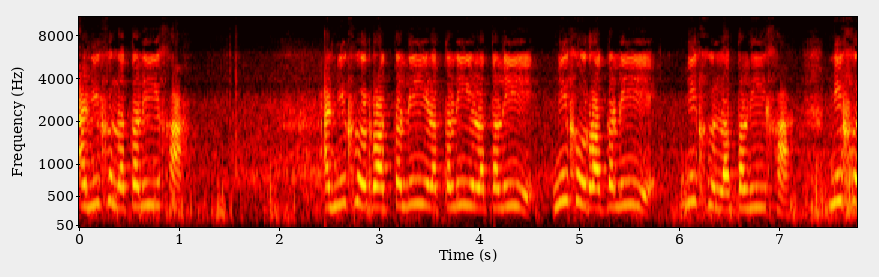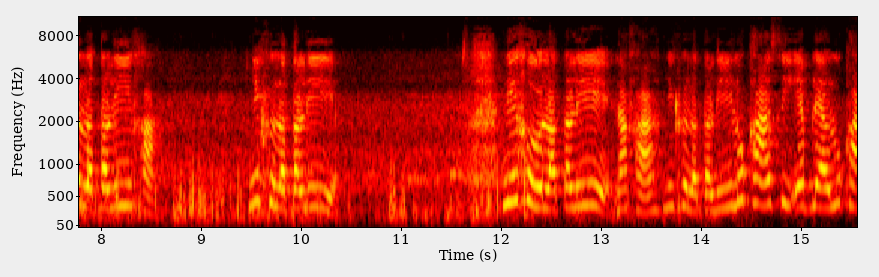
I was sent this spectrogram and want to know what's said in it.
อันนี้คือลอตเตอรี่ค่ะ อันนี้คือลอตเตอรี่ลอตเตอรี่ลอตเตอรี่ นี่คือลอตเตอรี่ นี่คือลอตเตอรี่ค่ะ นี่คือลอตเตอรี่ค่ะ นี่คือลอตเตอรี่ นี่คือลอตเตอรี่นะคะ นี่คือลอตเตอรี่ลูกค้า CF แล้วลูกค้า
